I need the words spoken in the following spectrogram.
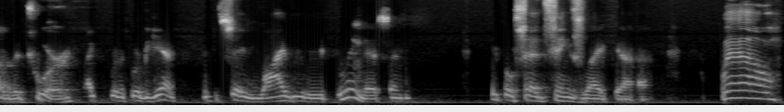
of the tour, right before the tour began, and say why we were doing this. And people said things like, uh, well,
